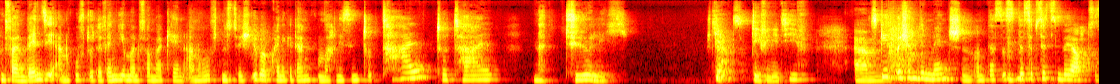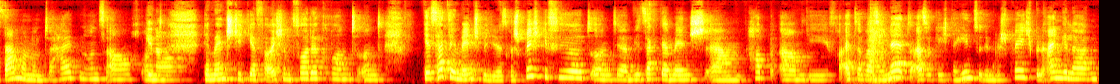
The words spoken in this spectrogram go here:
Und vor allem, wenn sie anruft oder wenn jemand von McCain anruft, müsst ihr euch überhaupt keine Gedanken machen. Die sind total, total natürlich. Stimmt's? Ja, definitiv. Ähm, es geht euch um den Menschen und das ist, mhm. deshalb sitzen wir ja auch zusammen und unterhalten uns auch. Und genau. Der Mensch steht ja für euch im Vordergrund und Jetzt hat der Mensch mit dir das Gespräch geführt und ähm, jetzt sagt der Mensch, ähm, hopp, ähm, die Frau Etter war so nett, also gehe ich dahin zu dem Gespräch, bin eingeladen.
